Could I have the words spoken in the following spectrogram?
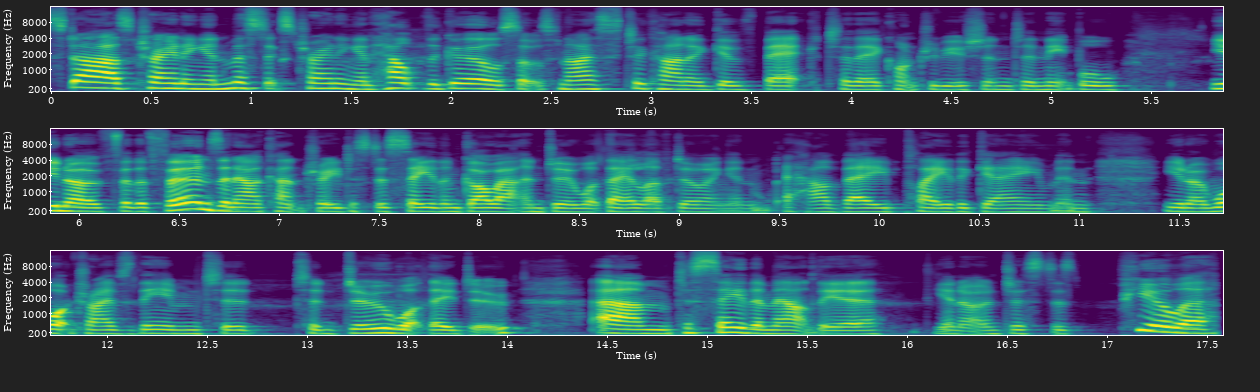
Stars training and Mystics training and help the girls. So it's nice to kind of give back to their contribution to netball, you know, for the Ferns in our country, just to see them go out and do what they love doing and how they play the game and, you know, what drives them to, to do what they do. Um, to see them out there, you know, just as pure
